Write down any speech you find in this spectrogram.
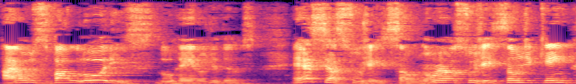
aos valores do reino de Deus. Essa é a sujeição, não é a sujeição de quem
